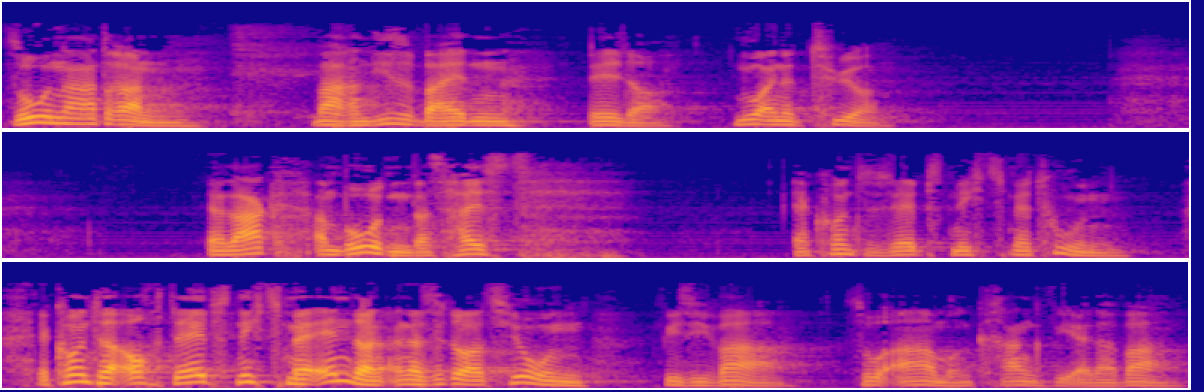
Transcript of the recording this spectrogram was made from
So nah dran waren diese beiden Bilder, nur eine Tür. Er lag am Boden, das heißt, er konnte selbst nichts mehr tun. Er konnte auch selbst nichts mehr ändern an der Situation, wie sie war, so arm und krank, wie er da war.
